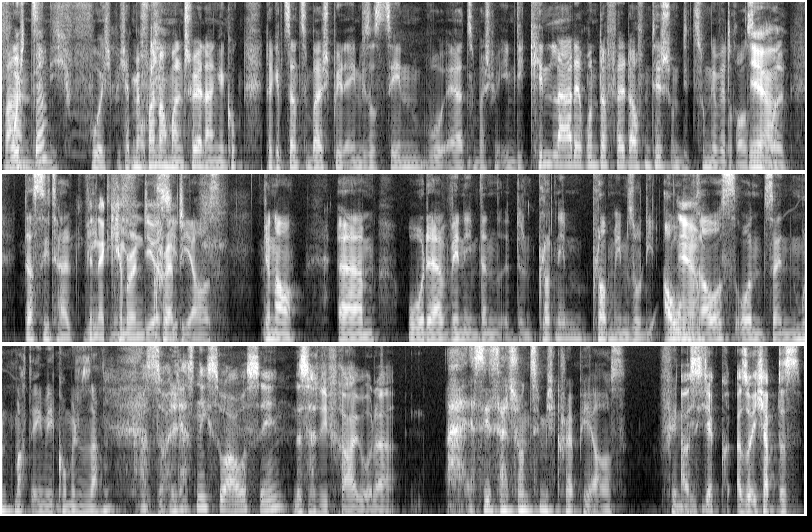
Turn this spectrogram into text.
Furchtbar? wahnsinnig furchtbar. Ich habe mir Okay. vorhin noch mal einen Trailer angeguckt. Da gibt es dann zum Beispiel irgendwie so Szenen, wo er zum Beispiel ihm die Kinnlade runterfällt auf den Tisch und die Zunge wird rausgerollt. Das sieht halt wirklich Cameron Diaz crappy sieht. aus. Genau. Ähm, oder wenn ihm dann, dann ploppen ihm, ploppen ihm so die Augen Ja. raus und sein Mund macht irgendwie komische Sachen. Aber soll das nicht so aussehen? Das ist halt die Frage, oder? Ah, Es sieht halt schon ziemlich crappy aus, finde ich. ja, also ich habe das,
